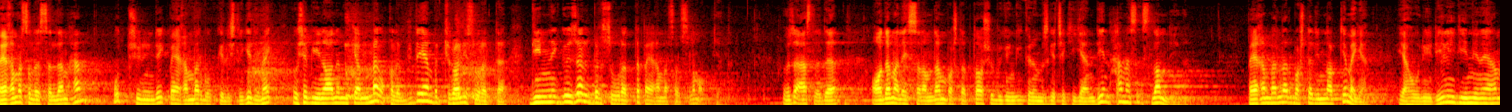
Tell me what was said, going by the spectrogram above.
Payg'ambar sallallohu alayhi vasallam ham xuddi shuningdek payg'ambar bo'lib kelishligi demak o'sha binoni mukammal qilib judayam bir chiroyli suratda dinni go'zal bir suratda payg'ambar sallallohu alayhi vasallam olib keldi. O'zi aslida odam alayhissalomdan boshlab to shu bugungi kunimizgacha kelgan din hammasi islom dini. Payg'ambarlar boshqa dinni olib kelmagan. Yahudiylik dinini ham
